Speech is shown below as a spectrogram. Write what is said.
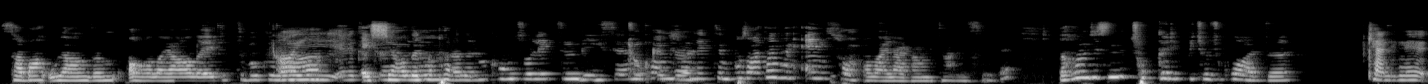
Sabah uyandım, ağlaya ağlaya gittim okula. Ay evet. Eşyalarımı, paralarımı kontrol ettim, bilgisayarımı Çok kötü. kontrol ettim. Bu zaten hani en son olaylardan bir tanesiydi. Daha öncesinde çok garip bir çocuk vardı. Kendini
